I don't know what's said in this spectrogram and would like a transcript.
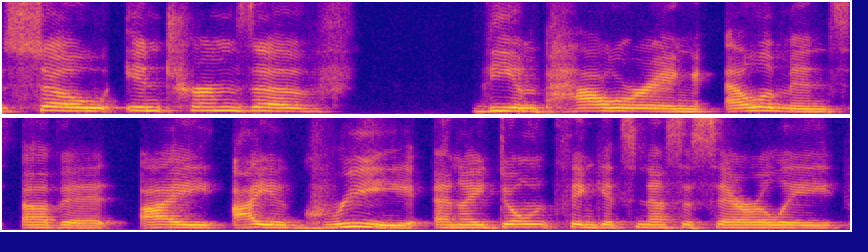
so. In terms of the empowering elements of it, I I agree, and I don't think it's necessarily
